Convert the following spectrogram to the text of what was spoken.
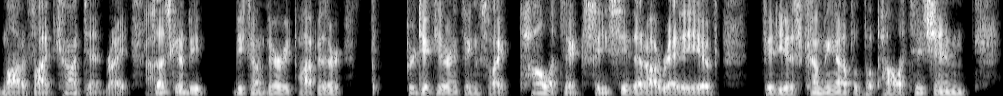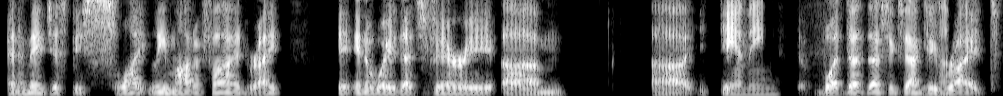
modified content, right? So that's going to be become very popular, particularly in things like politics. So you see that already of videos coming up of a politician, and it may just be slightly modified, right, in a way that's very um, uh, damning. What that that's exactly yeah. right.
